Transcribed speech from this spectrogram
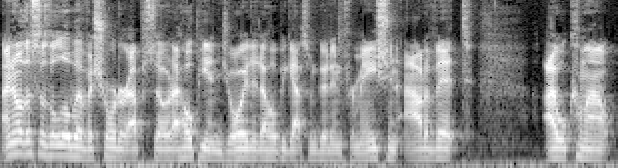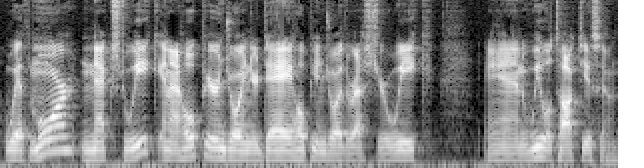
I know this was a little bit of a shorter episode. I hope you enjoyed it. I hope you got some good information out of it. I will come out with more next week, and I hope you're enjoying your day. I hope you enjoy the rest of your week, and we will talk to you soon.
